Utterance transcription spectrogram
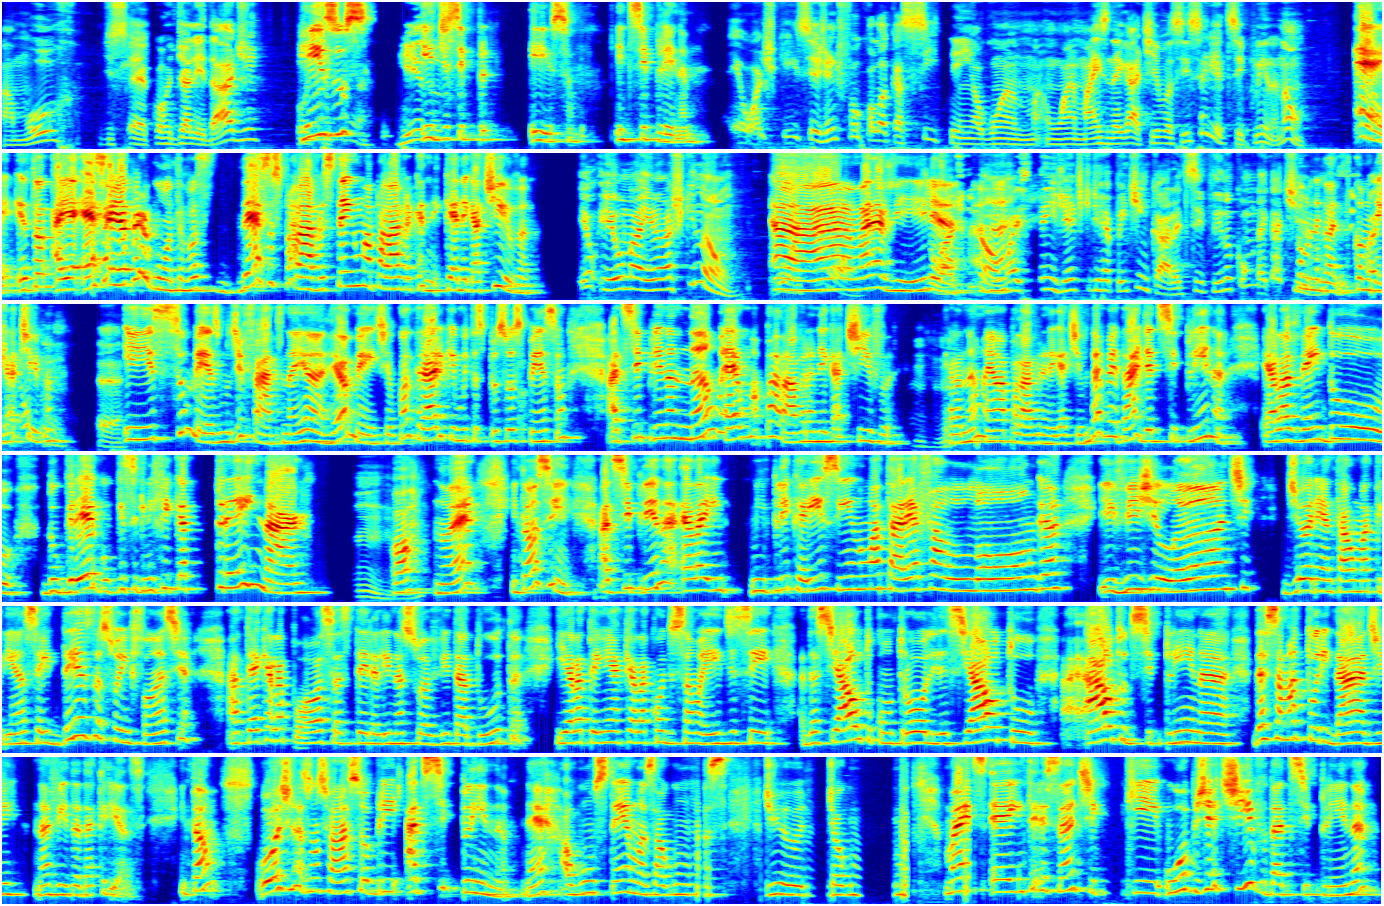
Amor, é, cordialidade. Risos, risos, e disciplina. Isso, e disciplina. Eu acho que se a gente for colocar se tem alguma uma mais negativa assim, seria disciplina, não? É, eu tô. Essa é a minha pergunta. Você, dessas palavras, tem uma palavra que é, que é negativa? Eu, eu, Nayan, acho que não. Eu ah, maravilha. Eu acho que não, uhum. mas tem gente que de repente encara a disciplina como negativa. Como, nego como negativa. É. Isso mesmo, de fato, Nayan, realmente. Ao contrário que muitas pessoas pensam, a disciplina não é uma palavra negativa. Uhum. Ela não é uma palavra negativa. Na verdade, a disciplina, ela vem do, do grego que significa treinar. Uhum. Ó, não é? Então, assim, a disciplina, ela implica aí, sim, numa tarefa longa e vigilante, de orientar uma criança aí desde a sua infância até que ela possa ter ali na sua vida adulta e ela tenha aquela condição aí de se desse autocontrole, desse auto autodisciplina, dessa maturidade na vida da criança. Então, hoje nós vamos falar sobre a disciplina, né? Alguns temas, algumas de, de algum mas é interessante que o objetivo da disciplina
